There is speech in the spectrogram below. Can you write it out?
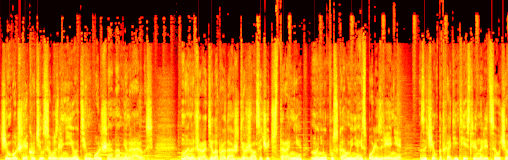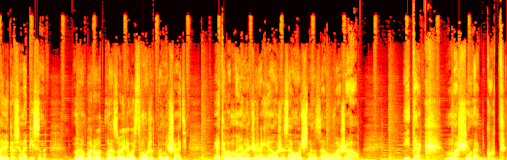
Чем больше я крутился возле нее, тем больше она мне нравилась. Менеджер отдела продаж держался чуть в стороне, но не упускал меня из поля зрения. Зачем подходить, если на лице у человека все написано? Наоборот, назойливость может помешать. Этого менеджера я уже заочно зауважал. Итак, машина «Гуд».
